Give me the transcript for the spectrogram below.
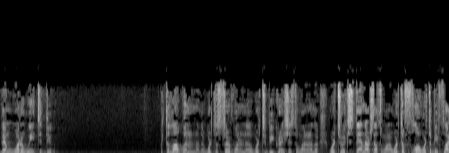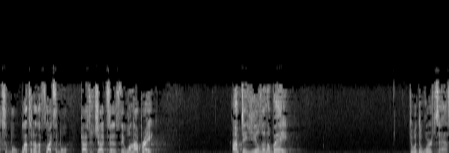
then what are we to do? We're to love one another. We're to serve one another. We're to be gracious to one another. We're to extend ourselves to one another. We're to flow. We're to be flexible. Blessed are the flexible, Pastor Chuck says. They will not break. I'm to yield and obey to what the Word says,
